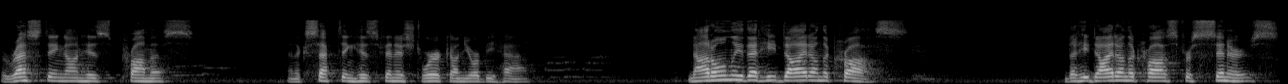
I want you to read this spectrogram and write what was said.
resting on his promise, and accepting his finished work on your behalf. Not only that he died on the cross, that he died on the cross for sinners,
